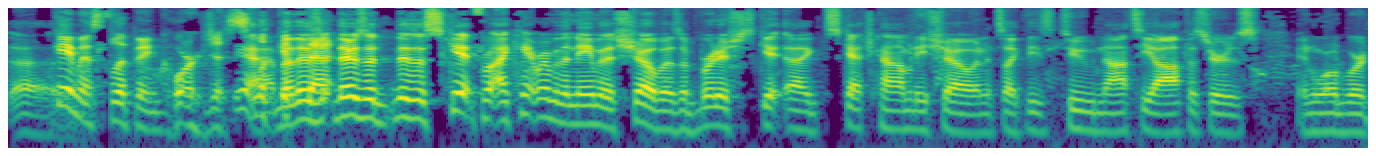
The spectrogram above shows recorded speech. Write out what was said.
a. Uh, game is flipping gorgeous. yeah, Look but at there's a, there's a there's a skit. From, I can't remember the name of the show, but it's a British skit, uh, sketch comedy show, and it's like these two Nazi officers in World War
